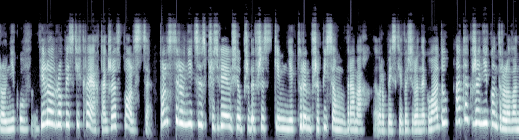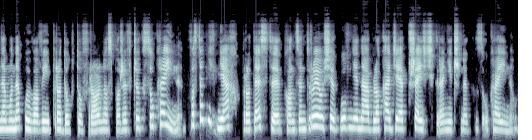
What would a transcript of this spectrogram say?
rolników w wielu europejskich krajach, także w Polsce. Polscy rolnicy sprzeciwiają się przede wszystkim niektórym przepisom w ramach Europejskiego Zielonego Ładu, a także niekontrolowanemu napływowi produktów rolno-spożywczych z Ukrainy. W ostatnich dniach protesty koncentrują się głównie na blokadzie przejść granicznych z Ukrainą.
